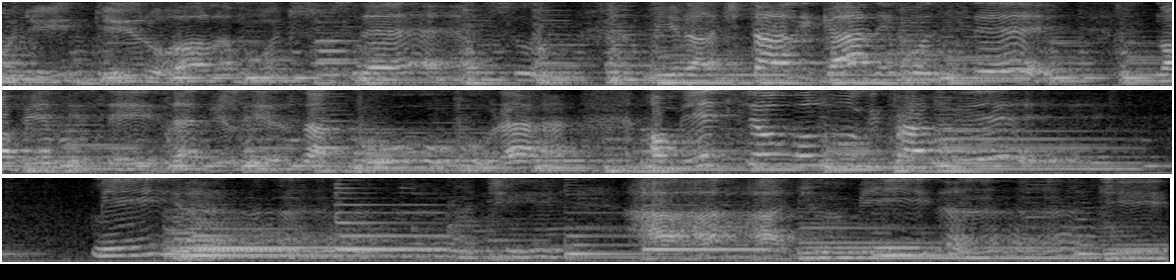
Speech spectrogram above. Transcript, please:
O dia inteiro rola muito sucesso, Mirante tá ligado em você. 96 é beleza pura. Aumente seu volume pra ver. Mirante, Rádio Mirante,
